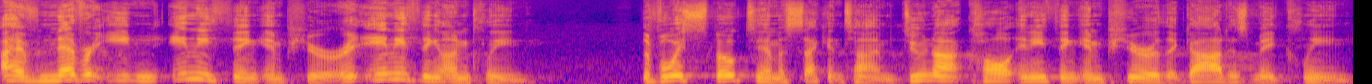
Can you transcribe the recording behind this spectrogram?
I have never eaten anything impure or anything unclean. The voice spoke to him a second time Do not call anything impure that God has made clean.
